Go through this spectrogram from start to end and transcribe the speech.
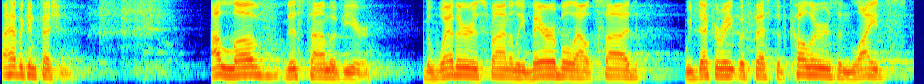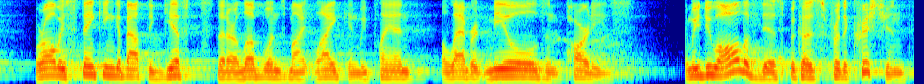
I have a confession. I love this time of year. The weather is finally bearable outside. We decorate with festive colors and lights. We're always thinking about the gifts that our loved ones might like, and we plan elaborate meals and parties. And we do all of this because for the Christian,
